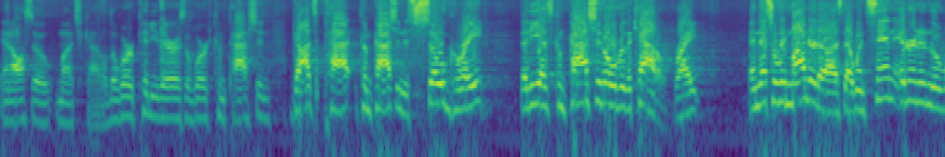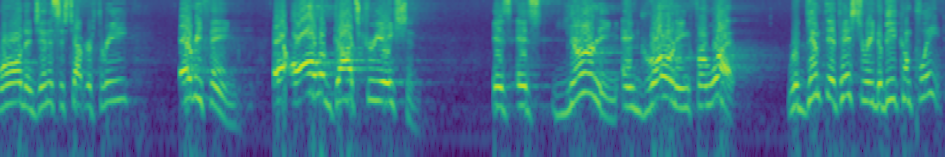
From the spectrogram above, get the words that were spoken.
and also much cattle? The word pity there is the word compassion. God's pat- compassion is so great that he has compassion over the cattle, right? And that's a reminder to us that when sin entered into the world in Genesis chapter 3, everything, all of God's creation, is, is yearning and groaning for what? redemptive history to be complete.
